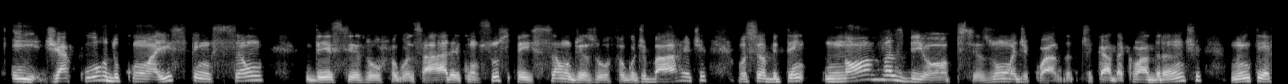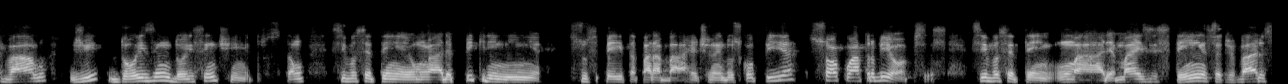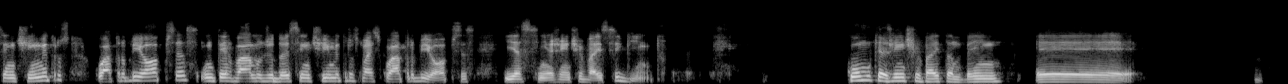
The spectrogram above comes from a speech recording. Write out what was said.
E, de acordo com a extensão desse esôfago, essa área com suspeição de esôfago de Barrett, você obtém novas biópsias, uma de, quadra, de cada quadrante, no intervalo de 2 em 2 centímetros. Então, se você tem uma área pequenininha suspeita para Barrett na endoscopia, só quatro biópsias. Se você tem uma área mais extensa, de vários centímetros, quatro biópsias, intervalo de dois centímetros, mais quatro biópsias, e assim a gente vai seguindo. Como que a gente vai também é,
